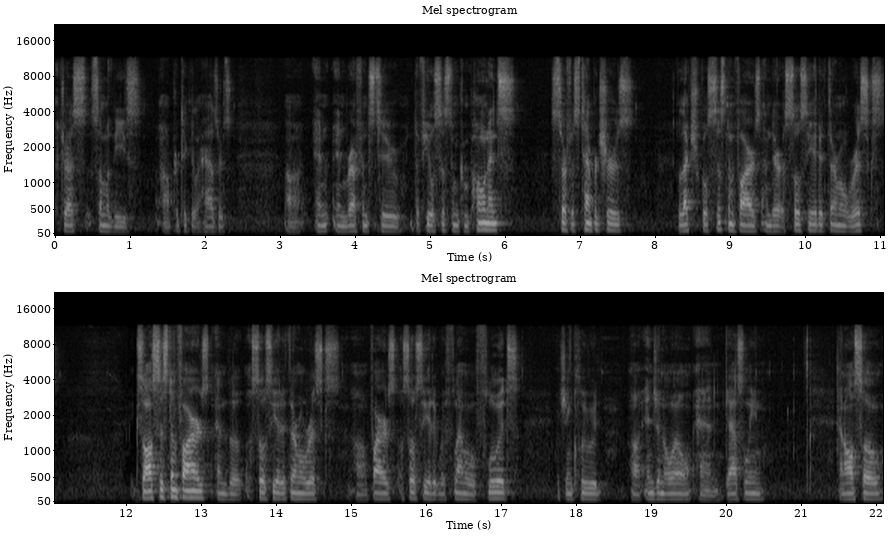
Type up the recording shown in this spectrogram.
address some of these uh, particular hazards uh, in, in reference to the fuel system components, surface temperatures, electrical system fires and their associated thermal risks, exhaust system fires and the associated thermal risks, uh, fires associated with flammable fluids, which include uh, engine oil and gasoline, and also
